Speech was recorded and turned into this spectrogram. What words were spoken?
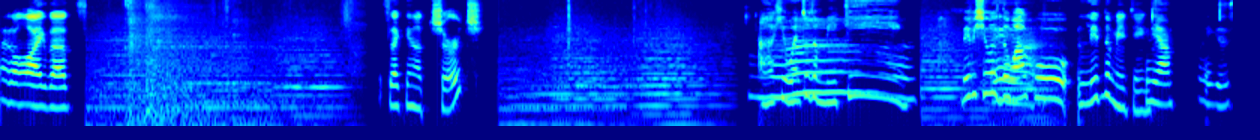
I don't like that. It's like in a church. Ah, he went to the meeting. Maybe she was the one who led the meeting. Yeah, I guess.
